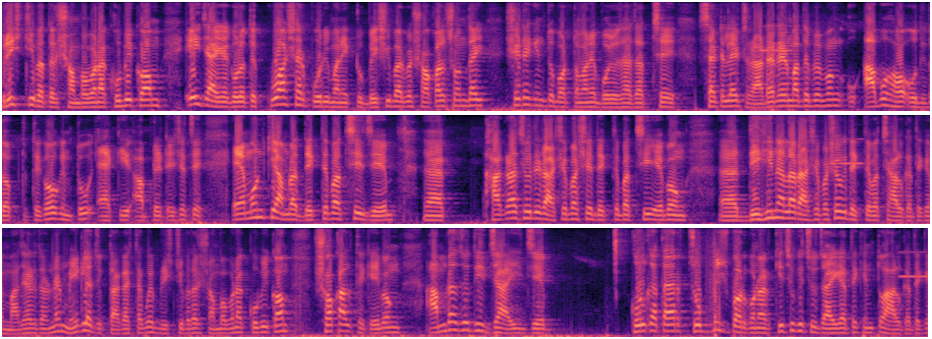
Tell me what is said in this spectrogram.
বৃষ্টিপাতের সম্ভাবনা খুবই কম। এই জায়গাগুলোতে কুয়াশার পরিমাণ একটু বেশি বাড়বে সকাল সন্ধ্যায়। সেটা কিন্তু বর্তমানে বোঝা যাচ্ছে স্যাটেলাইট রাডারের মাধ্যমে এবং আবহাওয়া অধিদপ্তর থেকেও কিন্তু একই আপডেট এসেছে। এমনকি আমরা দেখতে পাচ্ছি যে খাগড়াছড়ির আশেপাশে দেখতে পাচ্ছি এবং দিঘিনালার আশেপাশেও দেখতে পাচ্ছি হালকা থেকে মাঝারি ধরনের মেঘলাযুক্ত আকাশ থাকবে। বৃষ্টিপাতের সম্ভাবনা খুবই কম সকাল থেকে। এবং আমরা যদি যাই যে কলকাতার চব্বিশ পরগনার কিছু কিছু জায়গাতে কিন্তু হালকা থেকে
